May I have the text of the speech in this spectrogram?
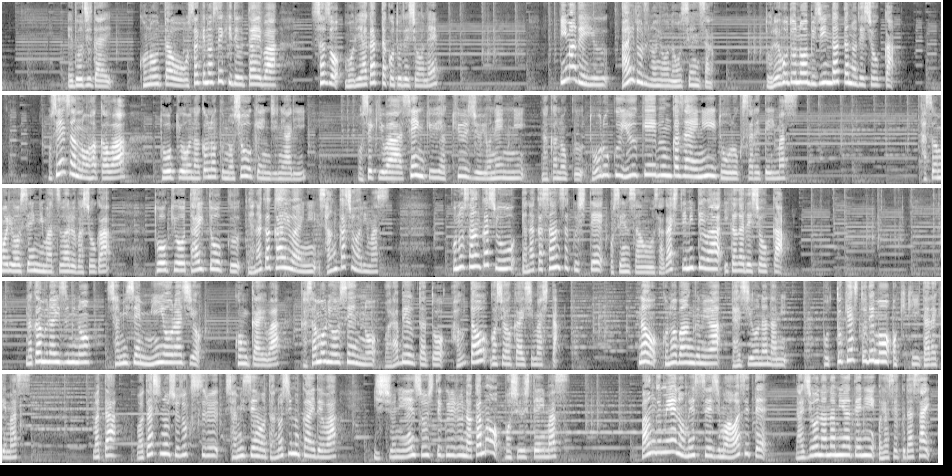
江戸時代、この歌をお酒の席で歌えば、さぞ盛り上がったことでしょうね。今で言うアイドルのようなおせんさん、どれほどの美人だったのでしょうか。おせんさんのお墓は、東京中野区の正賢寺にあり、墓石は1994年に中野区登録有形文化財に登録されています。笠森汚染にまつわる場所が東京台東区谷中界隈に3カ所あります。この3カ所を谷中散策しておせんさんを探してみてはいかがでしょうか。中村泉の三味線民謡ラジオ。今回は笠森おせんのわらべ歌と羽歌をご紹介しました。なお、この番組はラジオななみ、ポッドキャストでもお聞きいただけます。また、私の所属する三味線を楽しむ会では、一緒に演奏してくれる仲間を募集しています。番組へのメッセージも合わせて、ラジオななみ宛てにお寄せください。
